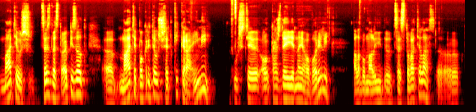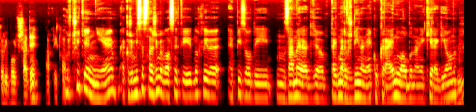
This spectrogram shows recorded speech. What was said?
máte už cez 200 epizód. Uh, máte pokryté už všetky krajiny? Už ste o každej jednej hovorili? Alebo mali e, cestovateľa, e, ktorý bol všade napríklad? Určite nie. Akože my sa snažíme vlastne tie jednotlivé epizódy zamerať e, takmer vždy na nejakú krajinu alebo na nejaký región. Mm.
